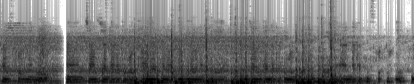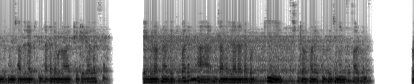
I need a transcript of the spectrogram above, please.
সার্চ করবেন জাজরা ডাটা টেবল তাহলে আপনারা বুঝে যাবেন আসলে জাজরা ডাটা টেবল দিয়ে কীভাবে ডাটা ফিক্স করতে এখানে দেখুন জাজরা ডাটা টেবল অনেক টিউটোরিয়াল আছে, এগুলো আপনারা দেখতে পারেন, আর যাদের ডাটা টেবল কী সেটাও আপনারা এখান থেকে জেনে নিতে পারবেন। তো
